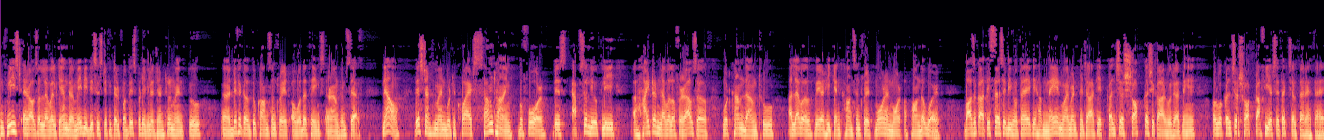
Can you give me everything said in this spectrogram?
انکریز اراؤزل لیول کے اندر may be this is difficult for this particular gentleman to to difficult concentrate over the things around himself now this gentleman would require some time before this level of arousal would come down to level where he can concentrate more and more upon the world بعض اوقات اس طرح سے بھی ہوتا ہے کہ ہم نئے انوائرمنٹ میں جا کے کلچر شاک کا شکار ہو جاتے ہیں اور وہ کلچر شاک کافی عرصے تک چلتا رہتا ہے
